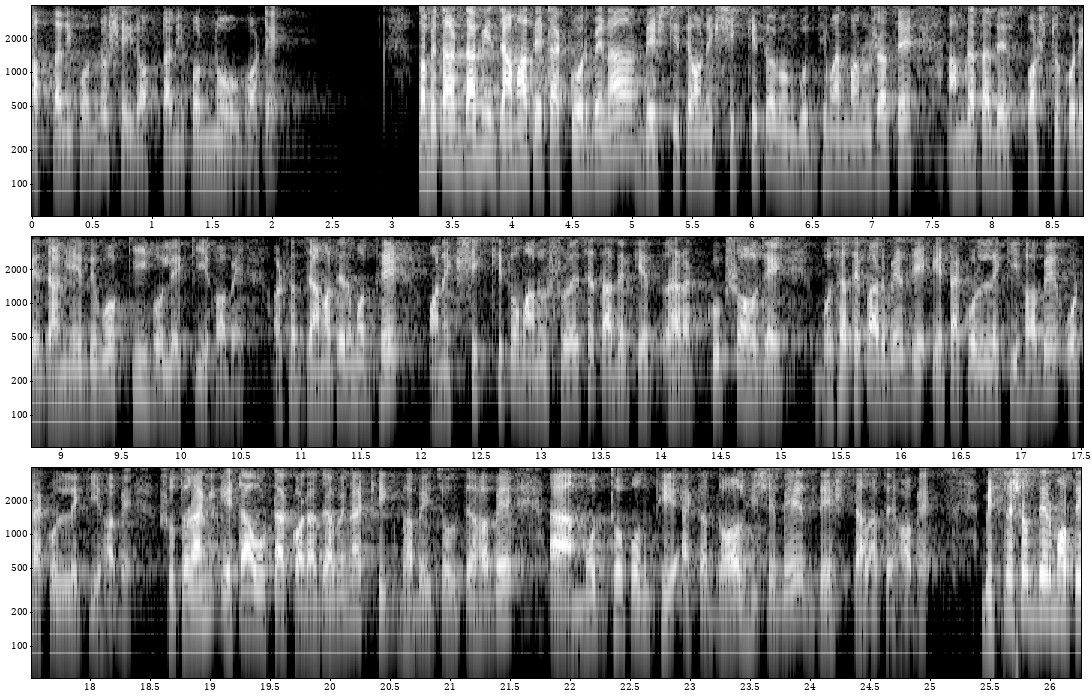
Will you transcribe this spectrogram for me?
রপ্তানি পণ্য, সেই রপ্তানি পণ্যও বটে। তবে তার দাবি, জামাত এটা করবে না। দেশটিতে অনেক শিক্ষিত এবং বুদ্ধিমান মানুষ আছে। আমরা তাদের স্পষ্ট করে জানিয়ে দেব কি হলে কি হবে। অর্থাৎ জামাতের মধ্যে অনেক শিক্ষিত মানুষ রয়েছে। তাদেরকে তারা খুব সহজেই বোঝাতে পারবে যে এটা করলে কি হবে, ওটা করলে কি হবে। সুতরাং এটা ওটা করা যাবে না। ঠিকভাবেই চলতে হবে। মধ্যপন্থী একটা দল হিসেবে দেশ চালাতে হবে। বিশ্লেষকদের মতে,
